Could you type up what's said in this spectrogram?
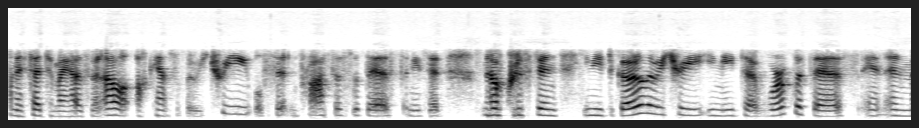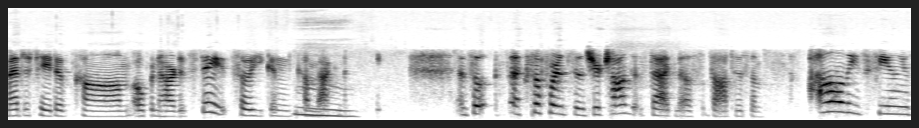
And I said to my husband, "Oh, I'll cancel the retreat. We'll sit and process with this." And he said, "No, Kristin, you need to go to the retreat. You need to work with this in, in meditative, calm, open-hearted state, so you can come back and so, so for instance, your child gets diagnosed with autism. All these feelings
